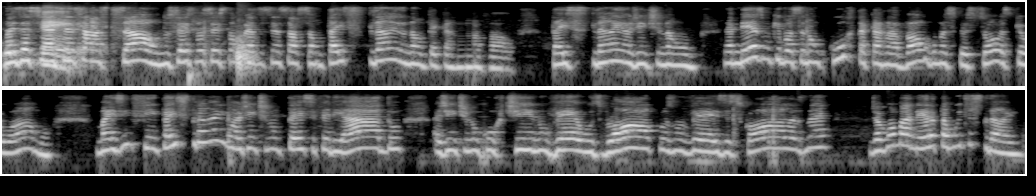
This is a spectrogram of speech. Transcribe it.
Mas assim, a sensação, não sei se vocês estão com essa sensação, tá estranho não ter carnaval. Tá estranho a gente não. Né? Mesmo que você não curta carnaval, algumas pessoas que eu amo, mas, enfim, tá estranho a gente não ter esse feriado, a gente não curtir, não ver os blocos, não ver as escolas, né? De alguma maneira tá muito estranho.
